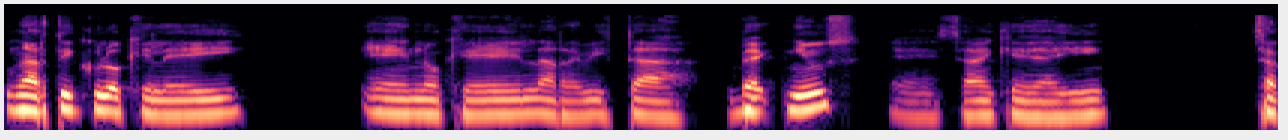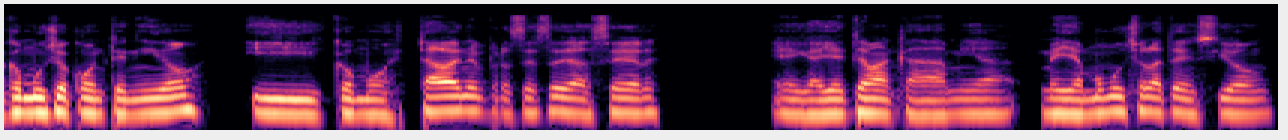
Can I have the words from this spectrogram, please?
un artículo que leí en lo que es la revista Beck News. Eh, saben que de ahí saco mucho contenido y como estaba en el proceso de hacer eh, galleta macadamia, me llamó mucho la atención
